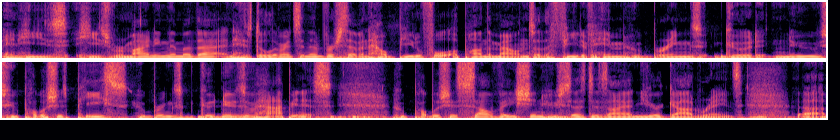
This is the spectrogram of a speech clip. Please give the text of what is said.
and he's he's reminding them of that and his deliverance. And then verse 7 how beautiful upon the mountains are the feet of him who brings good news who publishes peace who brings good news of happiness who publishes salvation who says to zion your god reigns. Uh,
